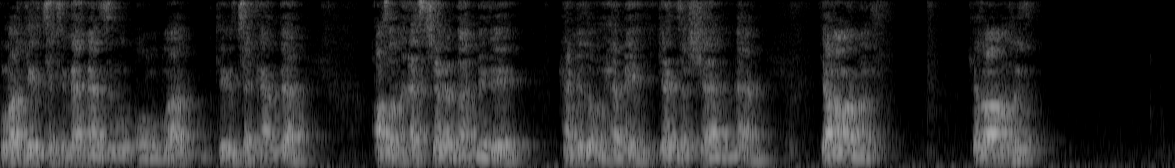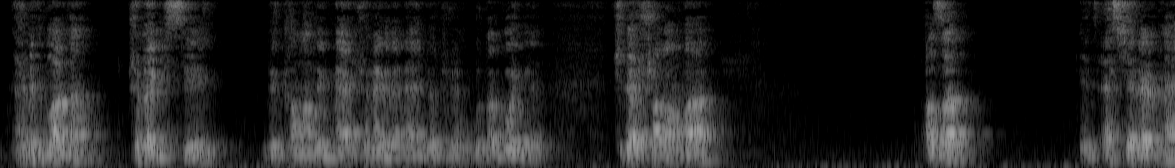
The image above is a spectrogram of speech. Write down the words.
Bunlar geri çəkilməyə məcbur olublar. Geri çəkiləndə Azanın əskərlərdən biri Həmidov Həmid Gəncə şəhərindən yaralanır. Yaralanır. Həmid bunlardan kömək istəyir. Bir komandir mənə kömək eləmək, götürün. Burada qoymayın. İki də uşağım var. Azad əskərlərinə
